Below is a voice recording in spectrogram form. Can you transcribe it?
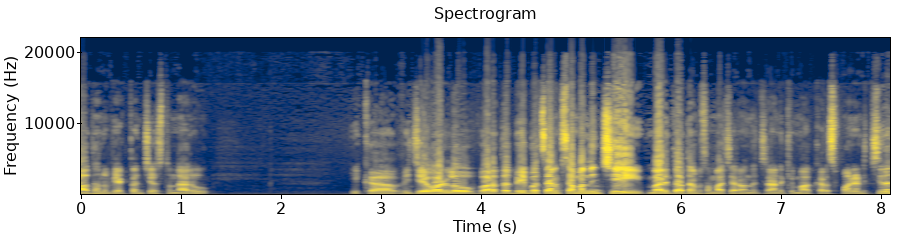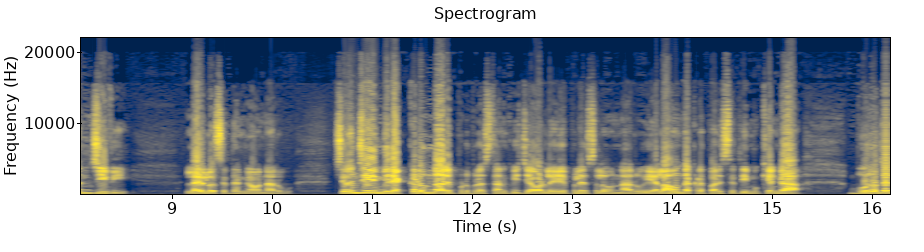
బాధను వ్యక్తం చేస్తున్నారు. ఇక విజయవాడలో వరద బీభత్సానికి సంబంధించి మరింత అదనపు సమాచారం అందించడానికి మా కరస్పాండెంట్ చిరంజీవి లైవ్లో సిద్ధంగా ఉన్నారు. చిరంజీవి మీరు ఎక్కడున్నారు ఇప్పుడు ప్రస్తుతానికి? విజయవాడలో ఏ ప్లేస్లో ఉన్నారు? ఎలా ఉంది అక్కడ పరిస్థితి? ముఖ్యంగా బురద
